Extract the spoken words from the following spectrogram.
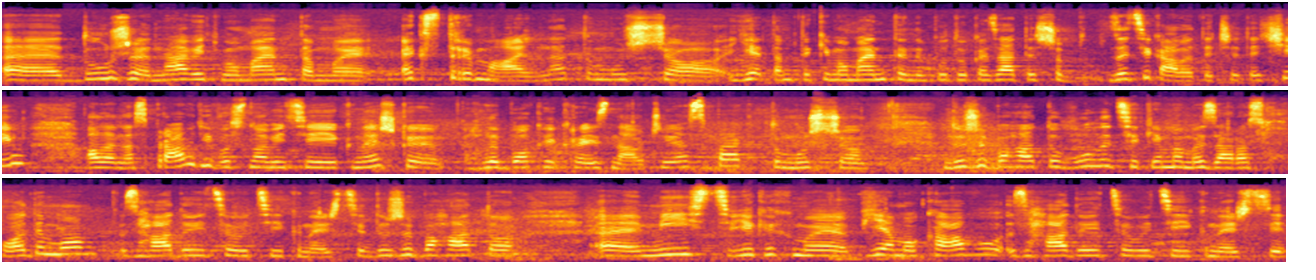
е, дуже навіть моментами екстремальна, тому що є там такі моменти, не буду казати, щоб зацікавити читачів. Але насправді в основі цієї книжки глибокий краєзнавчий аспект, тому що дуже багато вулиць, якими ми зараз ходимо, згадується у цій книжці. Дуже багато е, місць, в яких ми п'ємо каву, згадується у цій книжці.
